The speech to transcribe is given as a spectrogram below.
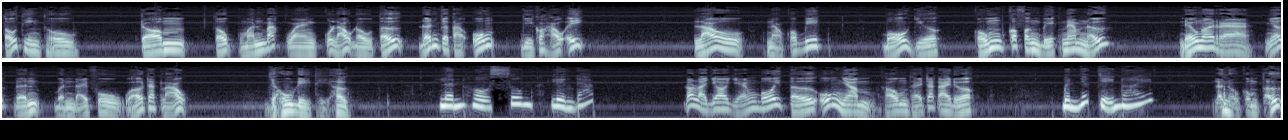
Tổ thiên thu trộm tục mệnh bát hoàng của lão đầu tứ đến cho ta uống vì có hảo ý. Lão nào có biết bổ dược cũng có phân biệt nam nữ. Nếu nói ra nhất định bình đại phu quở trách lão. Dẫu đi thì hơn. Lệnh hồ sung liền đáp đó là do giảng bối tự uống nhầm không thể trách ai được. Bình nhất chỉ nói lệnh hồ công tử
